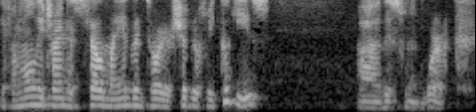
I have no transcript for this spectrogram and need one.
If I'm only trying to sell my inventory of sugar-free cookies, uh, this won't work.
